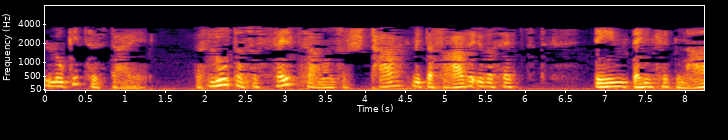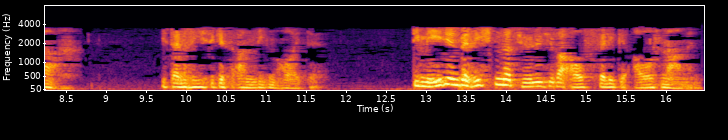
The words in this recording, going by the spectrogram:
Logizestei, das Luther so seltsam und so stark mit der Phrase übersetzt, dem denket nach. Ist ein riesiges Anliegen heute. Die Medien berichten natürlich über auffällige Ausnahmen,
